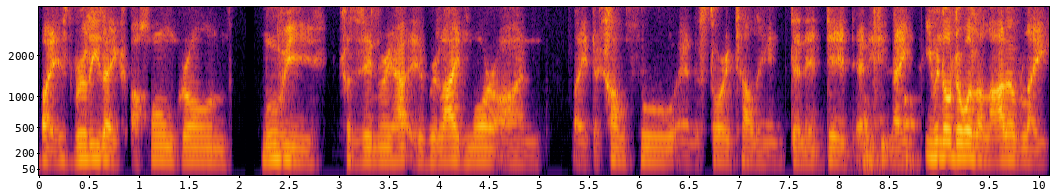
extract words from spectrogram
but it's really like a homegrown movie because it didn't have, it relied more on like the kung fu and the storytelling than it did anything like even though there was a lot of like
